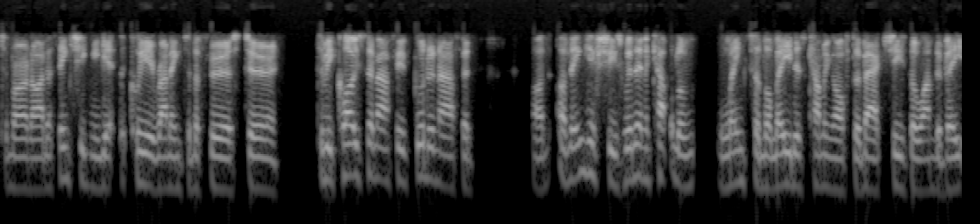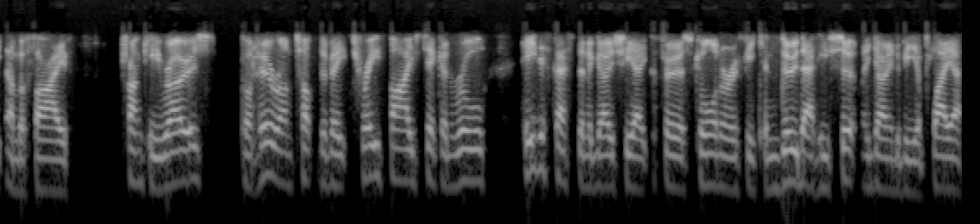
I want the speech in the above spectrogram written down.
tomorrow night, I think she can get the clear running to the first turn. To be close enough, if good enough, and I, I think if she's within a couple of lengths of the leaders coming off the back, she's the one to beat. Number five, Trunky Rose, got her on top to beat three five second rule. He just has to negotiate the first corner. If he can do that, he's certainly going to be a player.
